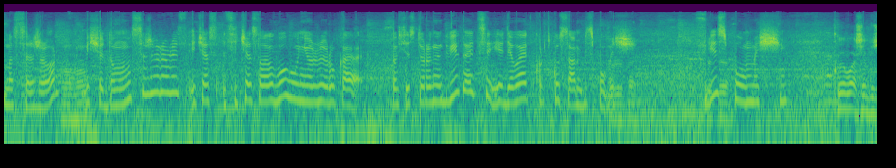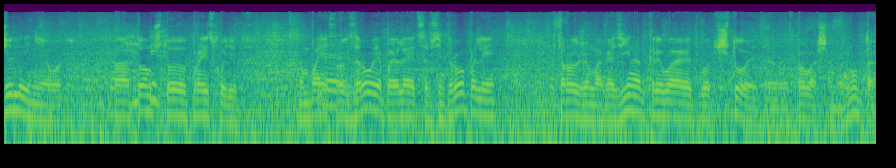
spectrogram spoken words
массажер, еще дома массажировались. И сейчас, сейчас, слава богу, у него уже рука во все стороны двигается и одевает куртку сам без помощи. Круто. Без Супер. помощи. Какое ваше впечатление вот, о том, что происходит? Компания Э. «Срок здоровья» появляется в Симферополе, второй же магазин открывают. Вот что это, вот, по-вашему? Ну так,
